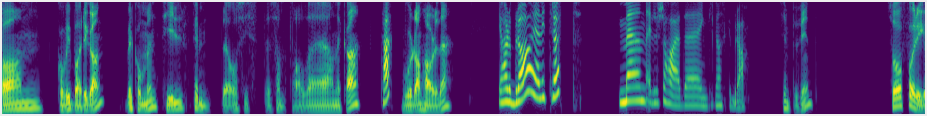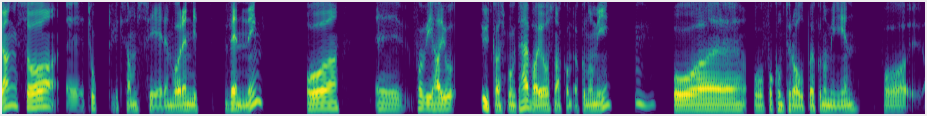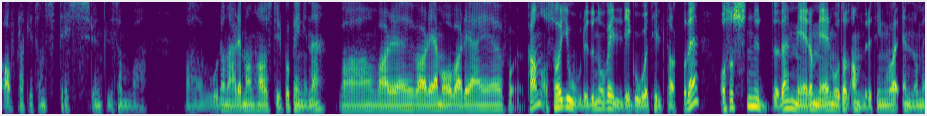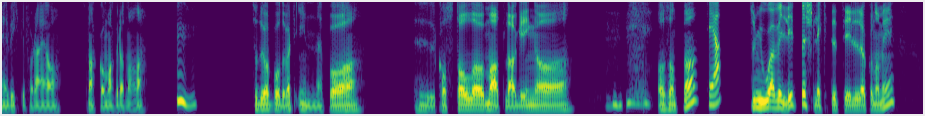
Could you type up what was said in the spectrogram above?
Da mm, går vi bare i gang. Velkommen til femte og siste samtale, Annika. Takk. Hvordan har du det? Jeg har det bra, jeg er litt trøtt. Men ellers så har jeg det egentlig ganske bra. Kjempefint. Så forrige gang så eh, tok liksom serien vår en litt vending. Og eh, For vi har jo Utgangspunktet her var jo å snakke om økonomi. mm. Og, og få kontroll på økonomien. Få avklart litt sånn stress rundt liksom hva, hva Hvordan er det man har styr på pengene? Hva, hva, er det, hva er det jeg må, hva er det jeg får- kan? Og så gjorde du noen veldig gode tiltak på det. Og så snudde det mer og mer mot at andre ting var enda mer viktig for deg å snakke om akkurat nå, da. Mm. Så du har både vært inne på eh, kosthold og matlaging og, og sånt nå. Ja. Som jo er veldig beslektet til økonomi.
